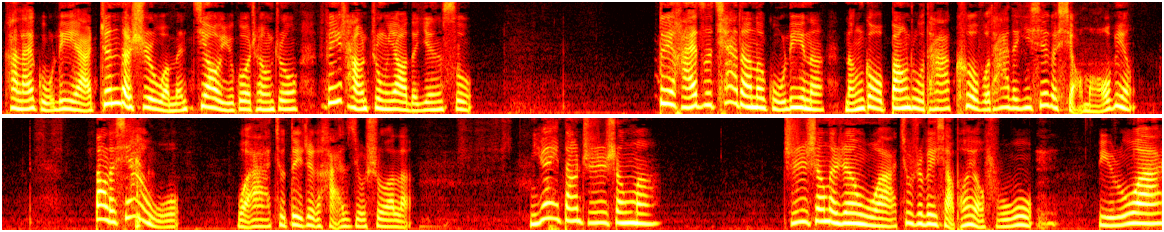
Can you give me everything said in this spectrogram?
看来鼓励啊，真的是我们教育过程中非常重要的因素。对孩子恰当的鼓励呢，能够帮助他克服他的一些个小毛病。到了下午，我啊就对这个孩子就说了：“你愿意当值日生吗？值日生的任务啊，就是为小朋友服务，比如啊，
